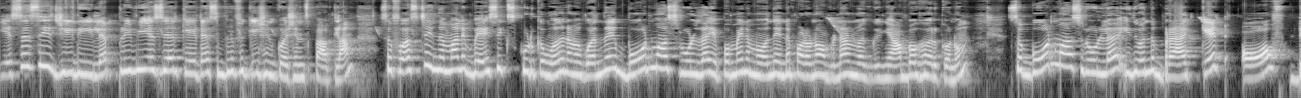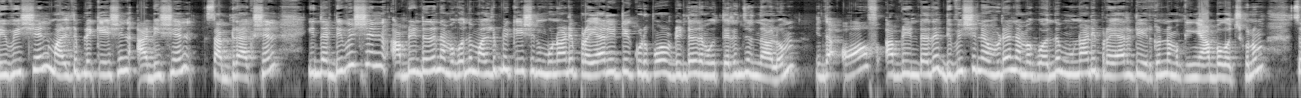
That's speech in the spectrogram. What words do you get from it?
எஸ்எஸ்சி ஜிடியில் ப்ரீவியஸ் இயர் கேட்ட சிம்பிளிஃபிகேஷன் கொஷின்ஸ் பார்க்கலாம். ஸோ ஃபஸ்ட்டு இந்த மாதிரி பேசிக்ஸ் கொடுக்கும்போது நமக்கு வந்து போர்ட் மாஸ் ரூல் தான் எப்போவுமே நம்ம வந்து என்ன பண்ணணும் அப்படின்னா நமக்கு ஞாபகம் இருக்கணும். ஸோ போர்ட் மாஸ் ரூலில் இது வந்து bracket of division multiplication addition subtraction இந்த டிவிஷன் அப்படின்றது நமக்கு வந்து மல்டிப்ளிகேஷன் முன்னாடி ப்ரையாரிட்டி கொடுப்போம் அப்படின்றது நமக்கு தெரிஞ்சிருந்தாலும் இந்த ஆஃப் அப்படின்றது டிவிஷனை விட நமக்கு வந்து முன்னாடி ப்ரையாரிட்டி இருக்குன்னு நமக்கு ஞாபகம் வச்சுக்கணும். ஸோ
